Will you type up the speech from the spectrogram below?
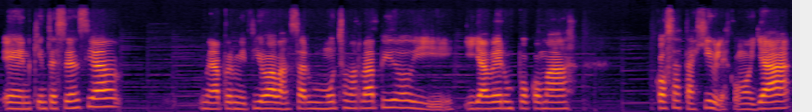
en quintesencia me ha permitido avanzar mucho más rápido y, y, ya ver un poco más cosas tangibles, como ya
